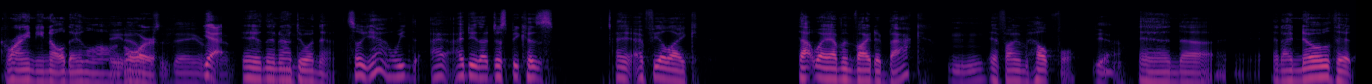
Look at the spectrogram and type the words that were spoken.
grinding all day long, Eight or hours a day. Or yeah, whatever. and they're not doing that. So yeah, we I, I do that just because I, I feel like that way I'm invited back Mhm. if I'm helpful, Yeah. and uh, and I know that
